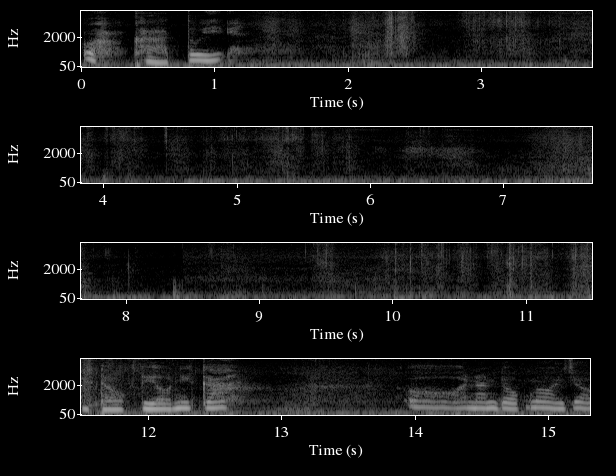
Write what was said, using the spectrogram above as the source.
โอ้ขาตุ้ย ดอกเดียวนี่กะ โอ้อันนั้นดอกน้อยเจ้า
